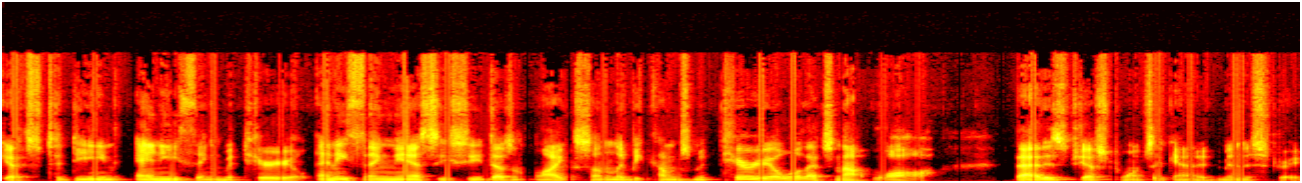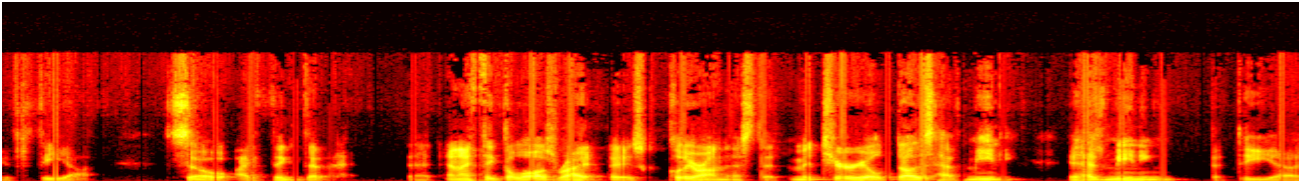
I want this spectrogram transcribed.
gets to deem anything material, anything the SEC doesn't like suddenly becomes material. Well, that's not law. That is just once again administrative fiat. So I think that, that and I think the law is right is clear on this that material does have meaning. It has meaning that the uh,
